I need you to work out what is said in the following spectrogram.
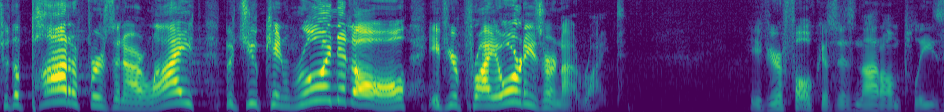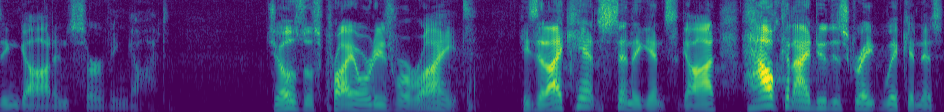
to the Potiphars in our life, but you can ruin it all if your priorities are not right. If your focus is not on pleasing God and serving God. Joseph's priorities were right. He said, I can't sin against God. How can I do this great wickedness?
